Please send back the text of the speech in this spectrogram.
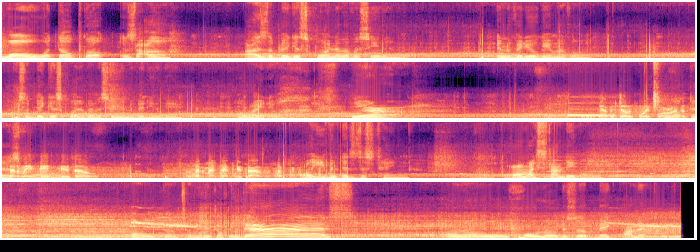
Whoa, what the fuck? Is that a... That is the biggest coin I've ever seen in... In a video game ever. That's the biggest coin I've ever seen in a video game. Alright. yeah! Average 7.4, 2000. What even is this thing? What am I standing on? Oh, don't tell me they're dropping this! Oh no, oh no, this is a big panic.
